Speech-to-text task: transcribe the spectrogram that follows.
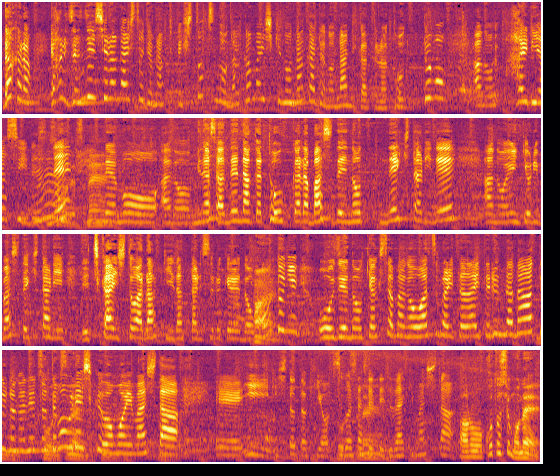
だからやはり全然知らない人じゃなくて一つの仲間意識の中での何かっていうのはとってもあの入りやすいですね。そうですね。でもうあの皆さんねなんか遠くからバスで乗って、ね、来たりねあの遠距離バスで来たりで近い人はラッキーだったりするけれど、はい。本当に大勢のお客様がお集まりいただいてるんだなっていうのがね、うん。とても嬉しく思いました。えーいいひとときを過ごさせていただきました。あの今年もね、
